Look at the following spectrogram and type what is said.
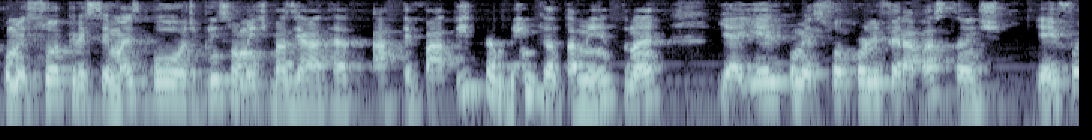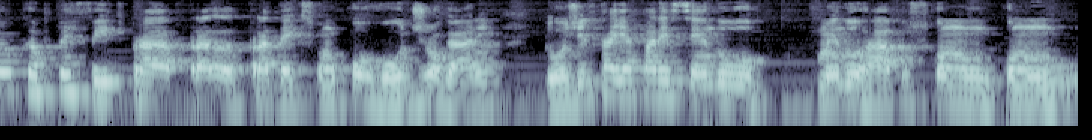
começou a crescer mais board, principalmente baseado em artefato e também encantamento, né? E aí ele começou a proliferar bastante. E aí foi o campo perfeito para decks como Corvold jogarem. E hoje ele está aí aparecendo comendo rabos como, como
